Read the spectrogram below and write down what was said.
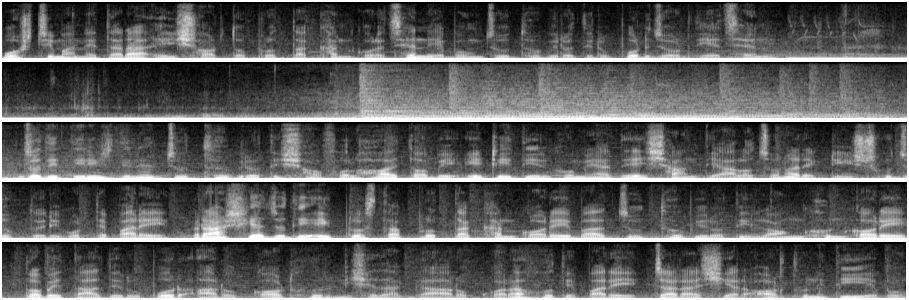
পশ্চিমা নেতারা এই শর্ত প্রত্যাখ্যান করেছেন এবং যুদ্ধবিরতির উপর জোর দিয়েছেন। যদি তিরিশ দিনের যুদ্ধবিরতি সফল হয়, তবে এটি দীর্ঘমেয়াদে শান্তি আলোচনার একটি সুযোগ তৈরি করতে পারে। রাশিয়া যদি এই প্রস্তাব প্রত্যাখ্যান করে বা যুদ্ধবিরতি লঙ্ঘন করে, তবে তাদের উপর আরও কঠোর নিষেধাজ্ঞা আরোপ করা হতে পারে, যা রাশিয়ার অর্থনীতি এবং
